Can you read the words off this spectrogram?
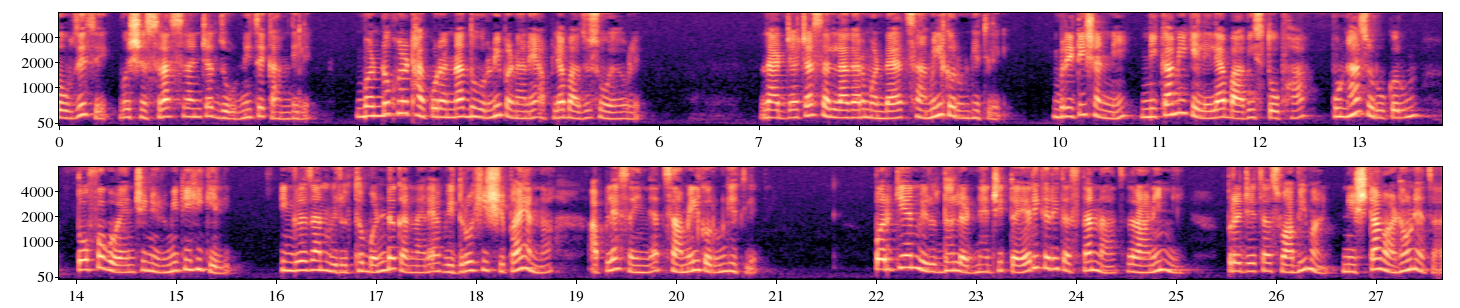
फौजेचे व शस्त्रास्त्रांच्या जोडणीचे काम दिले. बंडखोर ठाकूरांना धोरणीपणाने आपल्या बाजूस वळवले. राज्याच्या सल्लागार मंडळात सामील करून घेतले. ब्रिटिशांनी निकामी केलेल्या बावीस तोफा पुन्हा सुरू करून तोफगोळ्यांची निर्मितीही केली. इंग्रजांविरुद्ध बंड करणाऱ्या विद्रोही शिपायांना आपल्या सैन्यात सामील करून घेतले. परकीयांविरुद्ध लढण्याची तयारी करीत असतानाच राणींनी प्रजेचा स्वाभिमान निष्ठा वाढवण्याचा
